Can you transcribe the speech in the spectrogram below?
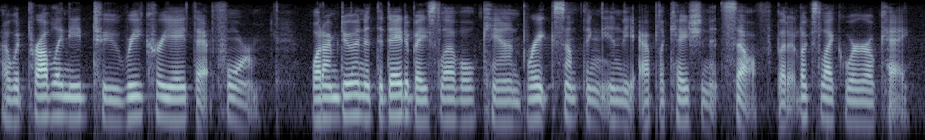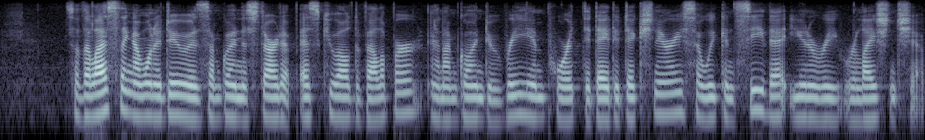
I would probably need to recreate that form. What I'm doing at the database level can break something in the application itself, but it looks like we're okay. So the last thing I want to do is I'm going to start up SQL Developer and I'm going to re-import the data dictionary so we can see that unary relationship.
